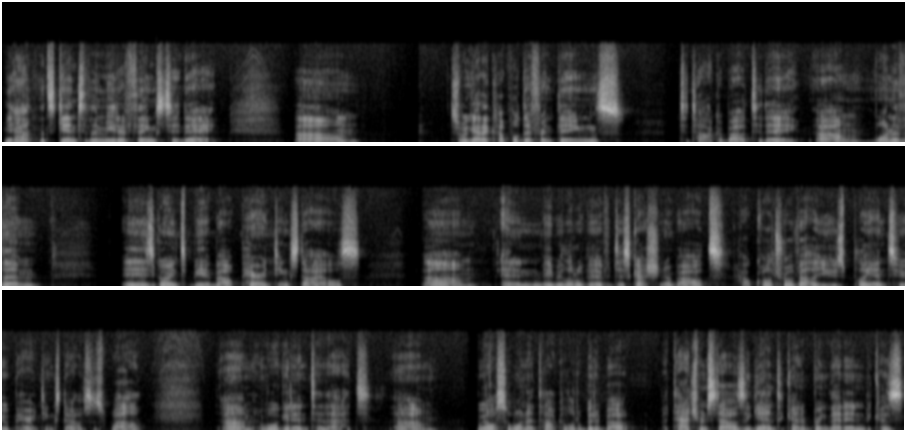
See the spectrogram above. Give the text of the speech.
yeah, let's get into the meat of things today. Um, so we got a couple different things to talk about today. Um, one of them is going to be about parenting styles, um, and maybe a little bit of discussion about how cultural values play into parenting styles as well. Um, and we'll get into that. Um, we also want to talk a little bit about attachment styles again to kind of bring that in because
